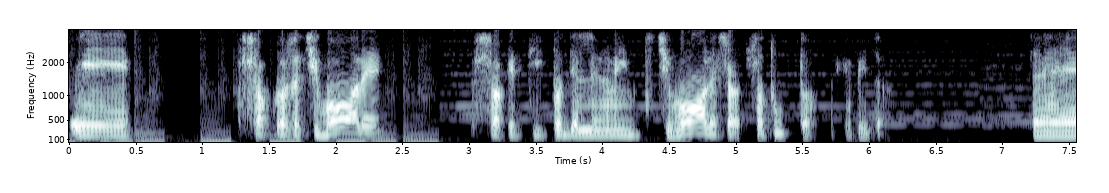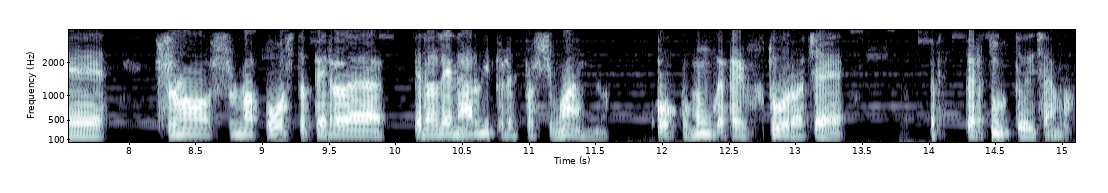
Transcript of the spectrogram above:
e so cosa ci vuole so che tipo di allenamento ci vuole, so, so tutto, capito? Cioè, sono, sono, a posto per, per, allenarmi per il prossimo anno o comunque per il futuro, cioè per, per tutto diciamo.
